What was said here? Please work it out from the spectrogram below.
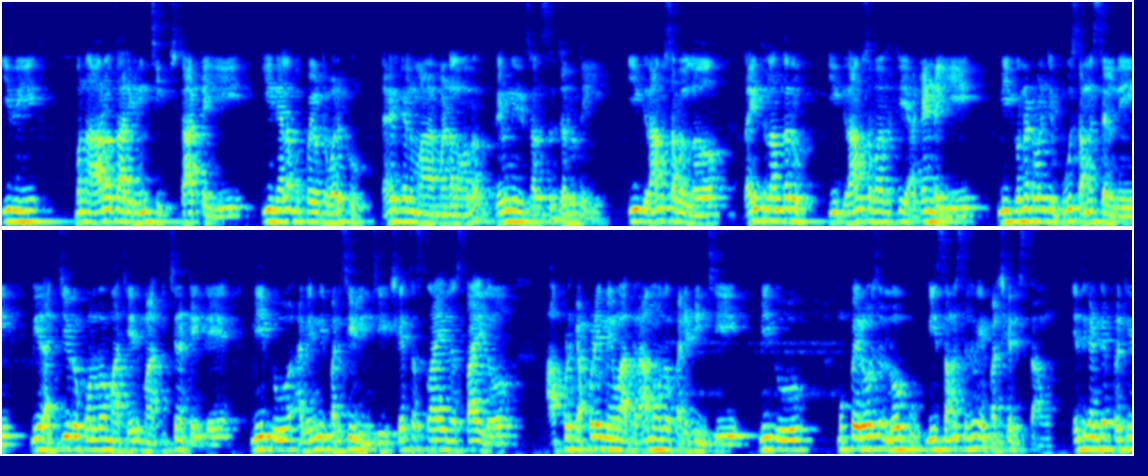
ఇది మొన్న ఆరో తారీఖు నుంచి స్టార్ట్ అయ్యి ఈ నెల ముప్పై ఒకటి వరకు నగరికల్ మండలంలో రెవెన్యూ సదస్సులు జరుగుతాయి. ఈ గ్రామ సభల్లో రైతులందరూ ఈ గ్రామ సభలకి అటెండ్ అయ్యి మీకున్నటువంటి భూ సమస్యల్ని మీరు అర్జీ రూపంలో మా చేతి మాకు ఇచ్చినట్టయితే మీకు అవన్నీ పరిశీలించి క్షేత్రస్థాయిలో స్థాయిలో అప్పటికప్పుడే మేము ఆ గ్రామంలో పర్యటించి మీకు ముప్పై రోజుల లోపు మీ సమస్యలు మేము పరిష్కరిస్తాము. ఎందుకంటే ప్రతి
